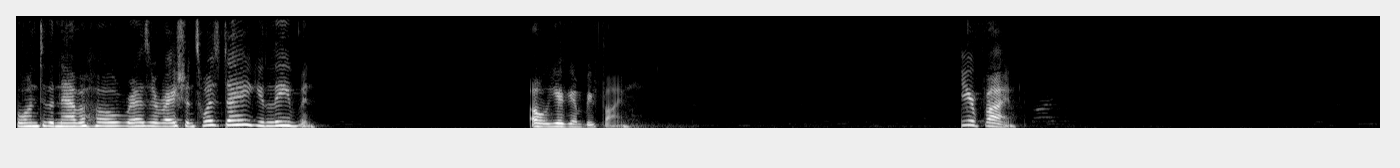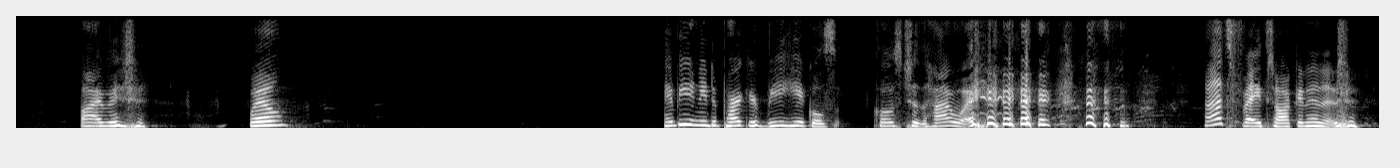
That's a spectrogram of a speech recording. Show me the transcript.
going to the Navajo reservations. What day are you leaving? Oh, you're going to be fine. You're fine. Five inches. Well, maybe you need to park your vehicles close to the highway. That's faith talking, isn't it?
